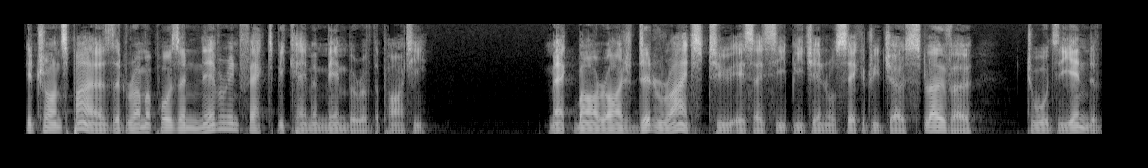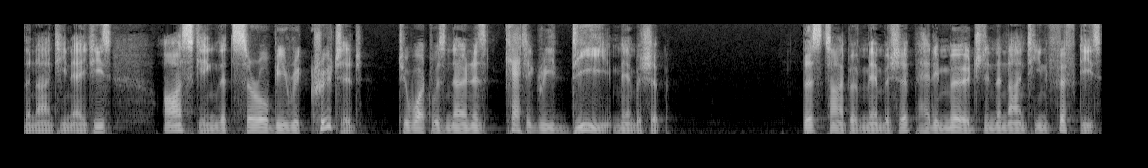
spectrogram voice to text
it transpires that Ramaphosa never in fact became a member of the party. Mac Maharaj did write to SACP General Secretary Joe Slovo towards the end of the 1980s, asking that Cyril be recruited to what was known as Category D membership. This type of membership had emerged in the 1950s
